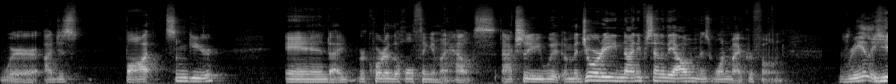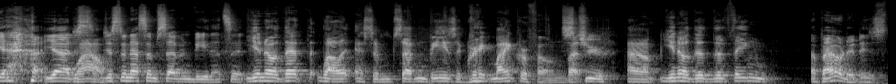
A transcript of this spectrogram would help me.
where I just bought some gear and I recorded the whole thing in my house. Actually, with a majority, 90% of the album is one microphone. Really? Yeah, yeah, just, Wow. just an SM7B, that's it. You know that well, SM7B is a great microphone, but true. Um, you know the the thing about it is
